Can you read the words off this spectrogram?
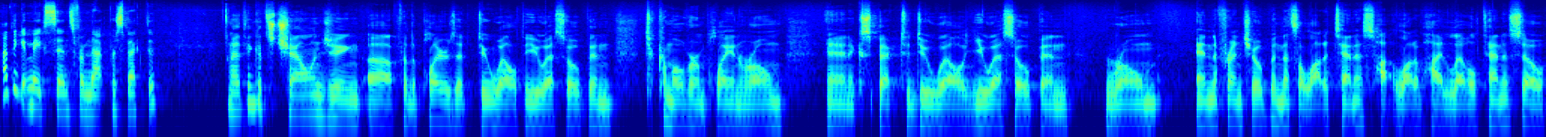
I think it makes sense from that perspective. I think it's challenging uh, for the players that do well at the U.S. Open to come over and play in Rome and expect to do well U.S. Open, Rome, and the French Open. That's a lot of tennis, a lot of high level tennis. So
